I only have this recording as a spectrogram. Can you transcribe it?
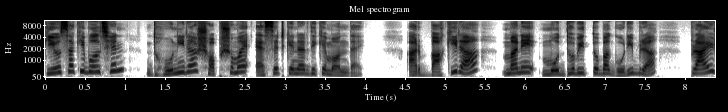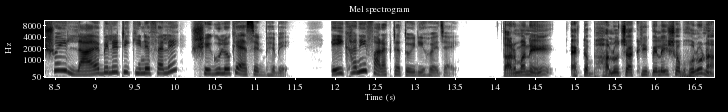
কিওসাকি বলছেন ধনীরা সবসময় অ্যাসেট কেনার দিকে মন দেয়। আর বাকিরা মানে মধ্যবিত্ত বা গরিবরা প্রায়শই লায়াবিলিটি কিনে ফেলে সেগুলোকে অ্যাসেট ভেবে। এইখানেই ফারাকটা তৈরি হয়ে যায়। তার মানে একটা ভালো চাকরি পেলেই সব হলো না।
